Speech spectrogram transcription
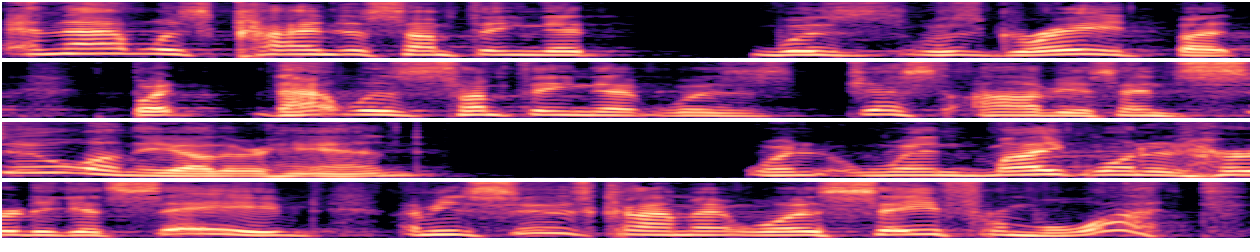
and that was kind of something that was, was great, but, but that was something that was just obvious. And Sue, on the other hand, when, when Mike wanted her to get saved, I mean, Sue's comment was, saved from what?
